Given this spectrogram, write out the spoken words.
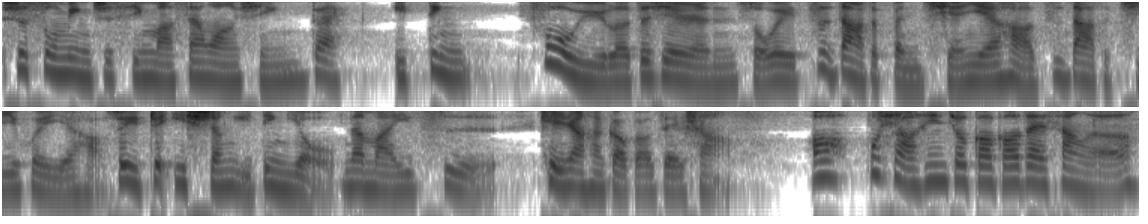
是宿命之星嘛，三王星，对，一定赋予了这些人所谓自大的本钱也好，自大的机会也好，所以这一生一定有那么一次可以让他高高在上。哦，不小心就高高在上了。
